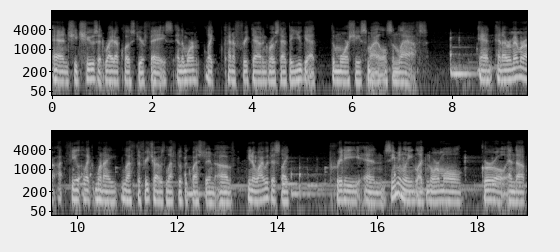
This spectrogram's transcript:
And she chews it right up close to your face. And the more like kind of freaked out and grossed out that you get, the more she smiles and laughs. And and I remember I feel like when I left the free show, I was left with the question of, you know, why would this like pretty and seemingly like normal girl end up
